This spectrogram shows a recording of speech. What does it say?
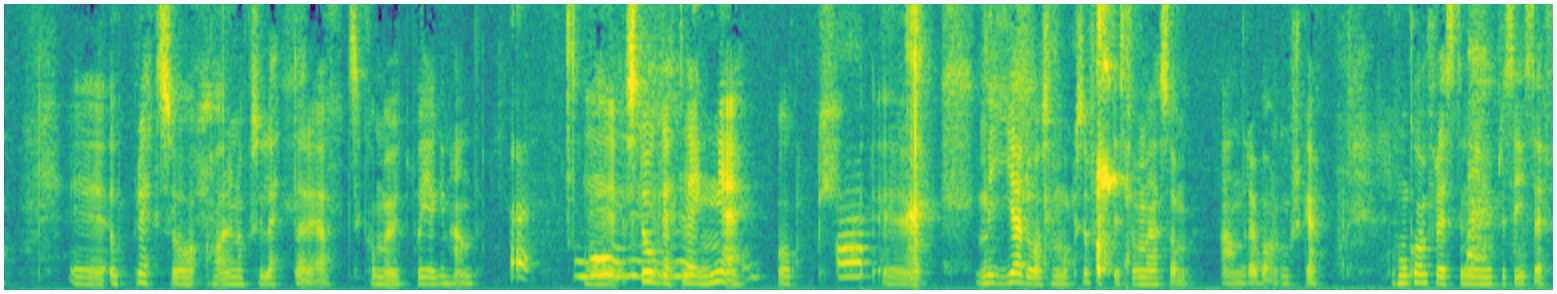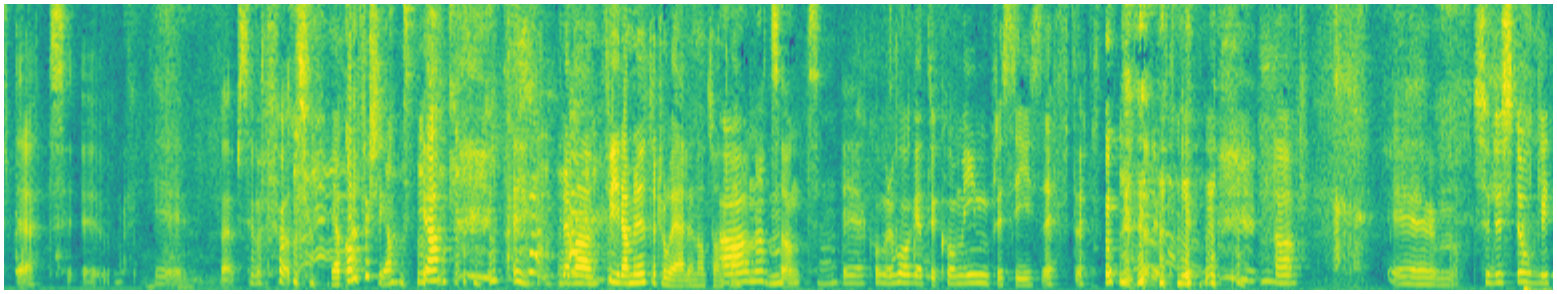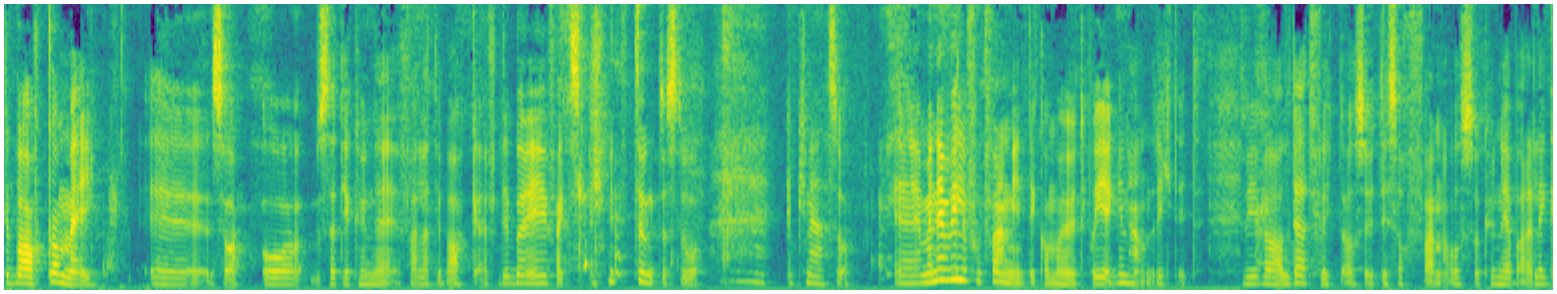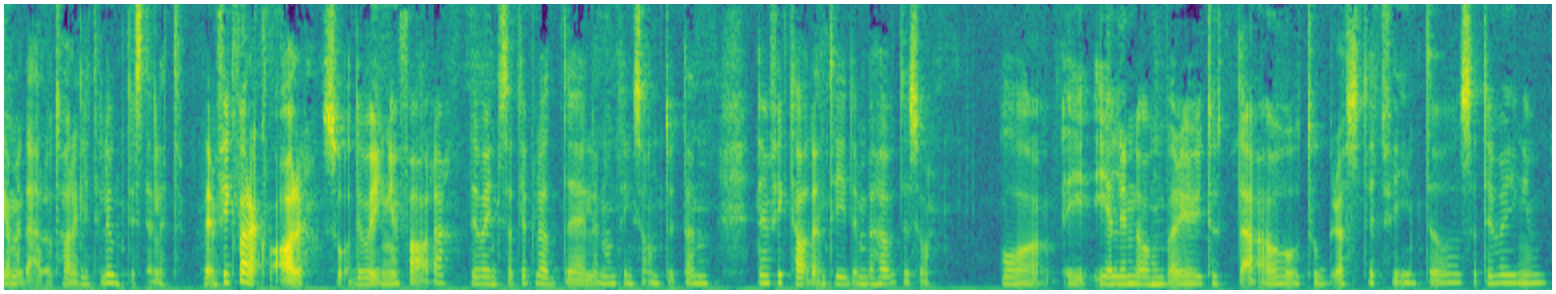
eh, upprätt så har den också lättare att komma ut på egen hand. Eh, stod rätt länge och eh, Mia då som också faktiskt var med som andra barnmorska. Hon kom förresten in precis efter att eh, eh, bebisen var född. Jag kom för sent. Ja, Det var fyra minuter tror jag eller något sånt ja va? något sånt. Eh, Jag kommer ihåg att du kom in precis efter. ja. Ehm, så du stod lite bakom mig. eh, så, och, så att jag kunde falla tillbaka. För det började ju faktiskt bli lite tungt att stå på knä så. Eh, men den ville fortfarande inte komma ut på egen hand riktigt. Vi valde att flytta oss ut i soffan och så kunde jag bara lägga mig där och ta det lite lugnt istället. Den fick vara kvar, så det var ingen fara. Det var inte så att jag blödde eller någonting sånt utan den fick ta den tid den behövde så. Och e- Elin då, hon började ju tutta och tog bröstet fint och så att det var ingen...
